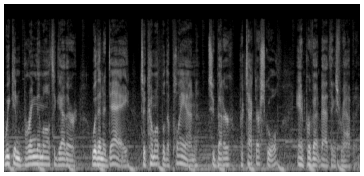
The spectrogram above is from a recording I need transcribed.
We can bring them all together within a day to come up with a plan to better protect our school and prevent bad things from happening.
